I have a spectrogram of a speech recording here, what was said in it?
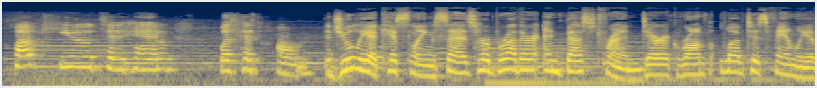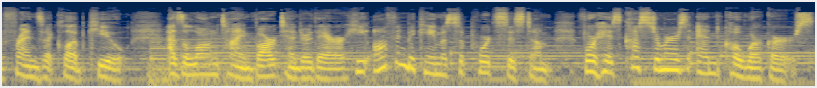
Club Q to him was his home. Julia Kissling says her brother and best friend, Derrick Rump, loved his family of friends at Club Q. As a longtime bartender there, he often became a support system for his customers and coworkers.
